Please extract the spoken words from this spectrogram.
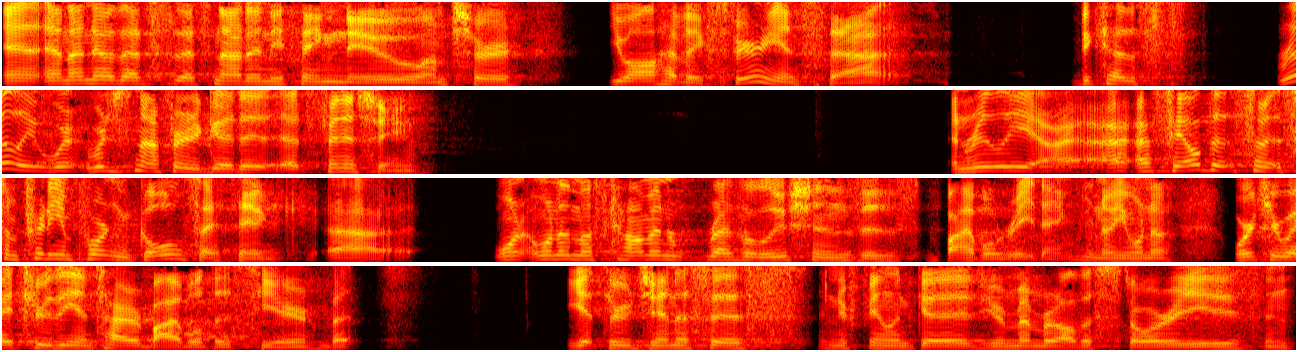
And, and I know that's, that's not anything new. I'm sure you all have experienced that because really, we're, we're just not very good at, at finishing. And really, I, I failed at some, some, pretty important goals, I think. Uh, one, one, of the most common resolutions is Bible reading. You know, you want to work your way through the entire Bible this year, but you get through Genesis and you're feeling good. You remember all the stories, and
